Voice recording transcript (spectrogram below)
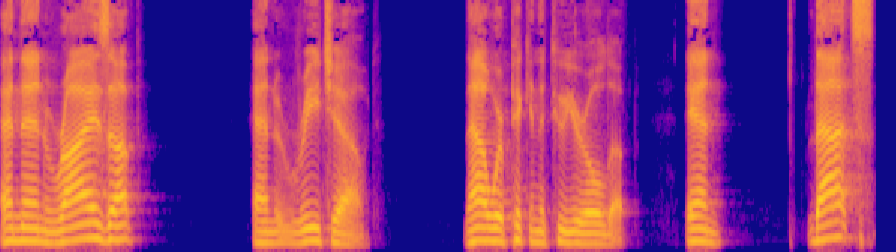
and then rise up and reach out. Now we're picking the two year old up. And that's,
